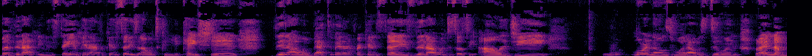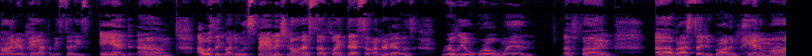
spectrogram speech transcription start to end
but then I didn't even stay in Pan African Studies, and I went to communication. Then I went back to Pan African Studies. Then I went to sociology. Lord knows what I was doing, but I ended up minoring in Pan African Studies, and um, I was thinking about doing Spanish and all that stuff like that. So undergrad was really a whirlwind of fun. Uh, but I studied abroad in Panama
